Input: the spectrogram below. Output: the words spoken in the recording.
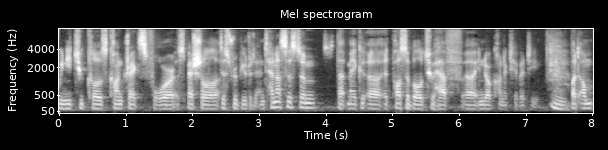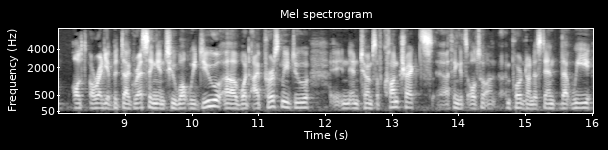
we need to close contracts for a special distributed antenna systems that make uh, it possible to have uh, indoor connectivity. Mm. But I'm already a bit digressing into what we do. Uh, what I personally do in, in terms of contracts, I think it's also important to understand that we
